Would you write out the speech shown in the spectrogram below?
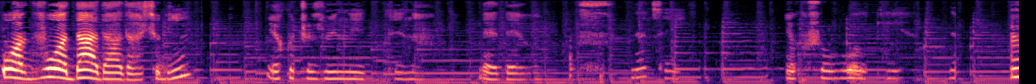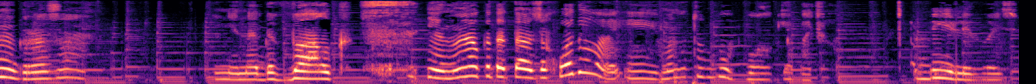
О, во, да, да, да, сюди. Я хочу змінити на. Де ви? Де цей? Якщо волки. М, гроза. Мені надо волк. Ні, ну я коли-то заходила і в мене тут був волк, я бачила. Білий весь.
